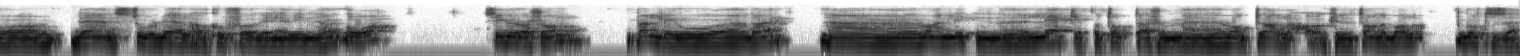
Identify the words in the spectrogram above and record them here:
og, det er en stor del av hvorfor vi vinner i dag. Og Sigurd Larsson, veldig god der. Eh, det var en liten eh, leke på topp der som eh, vant dueller og kunne ta ned baller. Godt å se.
